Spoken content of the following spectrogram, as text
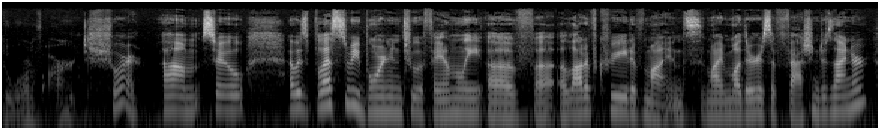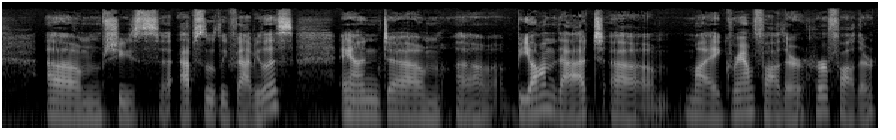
the world of art. Sure. Um, so I was blessed to be born into a family of uh, a lot of creative minds. My mother is a fashion designer. Um, she's absolutely fabulous. And um, uh, beyond that, um, my grandfather, her father,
